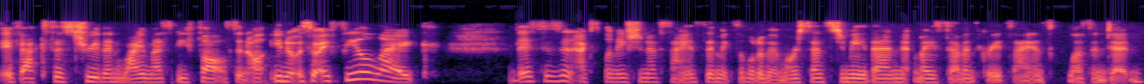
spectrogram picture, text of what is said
if X is true, then Y must be false. And, all, you know, so I feel like this is an explanation of science that makes a little bit more sense to me than my seventh grade science lesson did.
